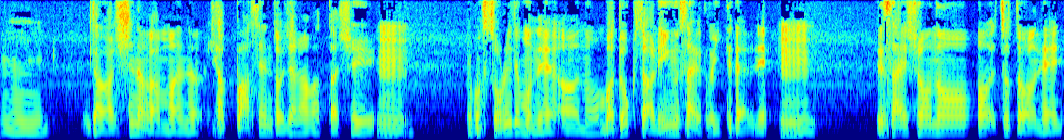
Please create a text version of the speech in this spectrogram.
うん。だからシナがまあな100%じゃなかったし、うんでもそれでもねあの、まあ、ドクターはリングサイドとか言ってたよね。うん。で最初のちょっとね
